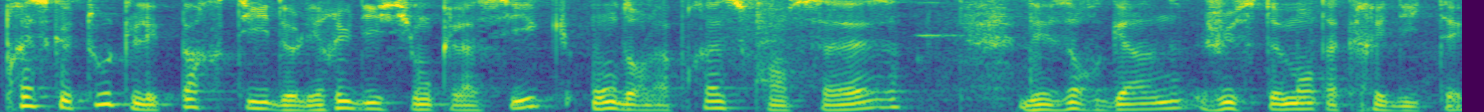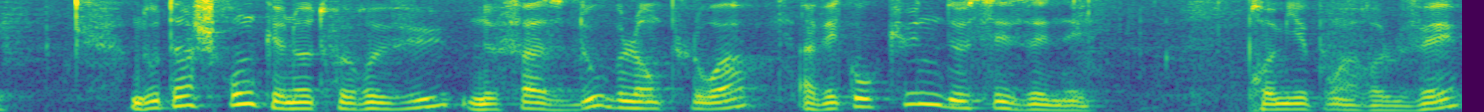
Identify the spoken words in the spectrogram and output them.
presque toutes les parties de l'érudition classique ont dans la presse française des organes justement accrédités. Nous tâcherons que notre revue ne fasse double emploi avec aucune de ses aînées. Premier point relevé,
